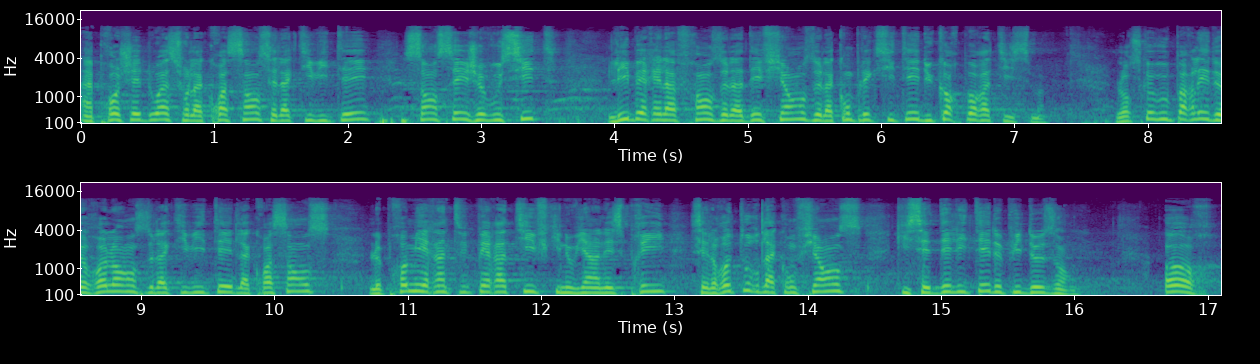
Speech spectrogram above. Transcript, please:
un projet de loi sur la croissance et l'activité censé, je vous cite, libérer la France de la défiance, de la complexité et du corporatisme. Lorsque vous parlez de relance de l'activité et de la croissance, le premier impératif qui nous vient à l'esprit, c'est le retour de la confiance qui s'est délité depuis deux ans. Or,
